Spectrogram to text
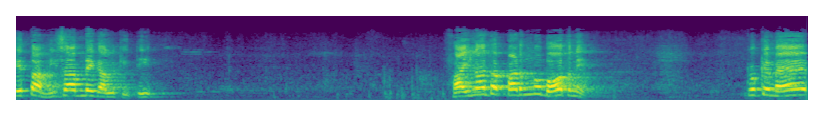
ਇਹ ਧਾਮੀ ਸਾਹਿਬ ਨੇ ਗੱਲ ਕੀਤੀ। ਫਾਈਲਾਂ ਤਾਂ ਪੜਨ ਨੂੰ ਬਹੁਤ ਨੇ, ਕਿਉਂਕਿ ਮੈਂ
